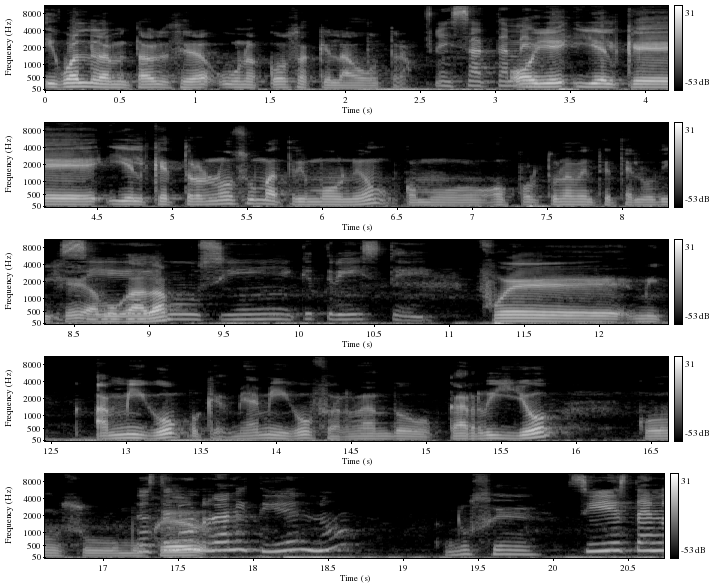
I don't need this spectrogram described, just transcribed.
Igual de lamentable sería una cosa que la otra. Exactamente. Oye, y el que y el que tronó su matrimonio, como oportunamente te lo dije, sí, abogada. Uh, sí, qué triste. Fue mi amigo, porque es mi amigo Fernando Carrillo con su mujer. Está en un reality él, ¿no? No sé. Sí, está en,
